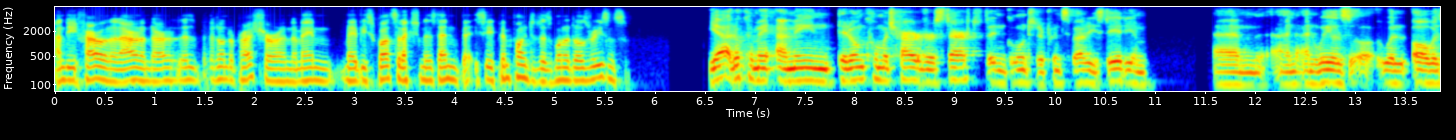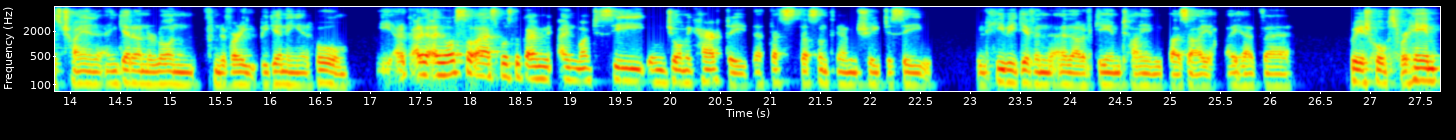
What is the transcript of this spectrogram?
Andy Farrell and Ireland are a little bit under pressure, and the main maybe squad selection is then basically pinpointed as one of those reasons. Yeah, look, I mean, I mean, they don't come much harder a start than going to the Principality Stadium, um, and and Wales uh, will always try and, and get on the run from the very beginning at home. I, I also, I suppose, look, I'm, I want to see young Joe McCarthy. That that's that's something I'm intrigued to see. Will he be given a lot of game time? Because I I have uh, great hopes for him.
